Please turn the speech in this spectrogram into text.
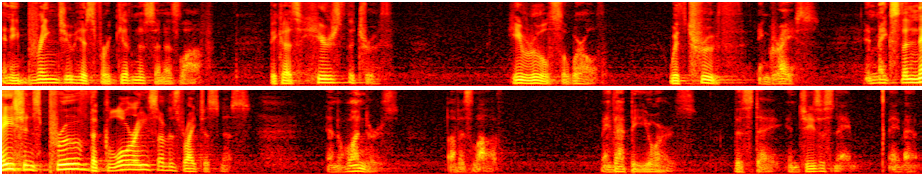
and He brings you His forgiveness and His love. Because here's the truth He rules the world with truth and grace and makes the nations prove the glories of His righteousness and the wonders of His love. May that be yours this day. In Jesus' name, amen.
